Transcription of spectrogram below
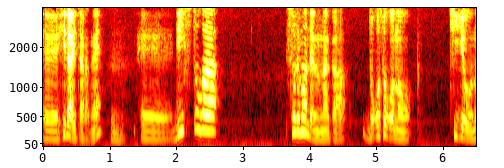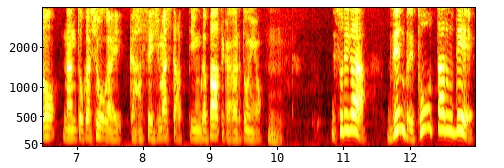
えー開いたらね、うん。えーリストが、それまでのなんか、どこそこの企業のなんとか障害が発生しましたっていうのがバーって書かれとんよ。うん。でそれが全部でトータルで、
